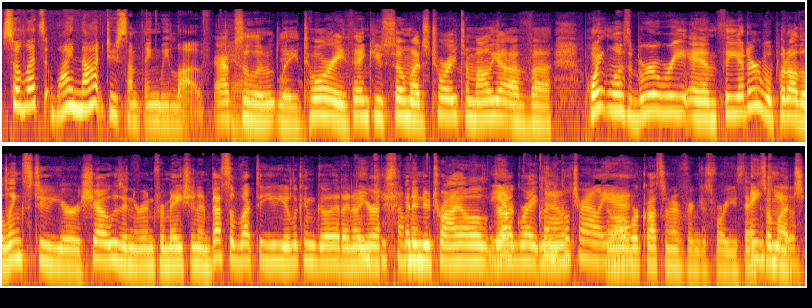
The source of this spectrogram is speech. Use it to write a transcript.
So let's why not do something we love? Absolutely. Yeah. tori thank you so much. Tori tomalia of uh, pointless brewery and theater. We'll put all the links to your shows and your information and best of luck to you. You're looking good. I know thank you're you so in much. a new trial yep, drug right now. clinical trial yeah. oh, we're crossing our fingers for you. Thanks thank so you. much.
